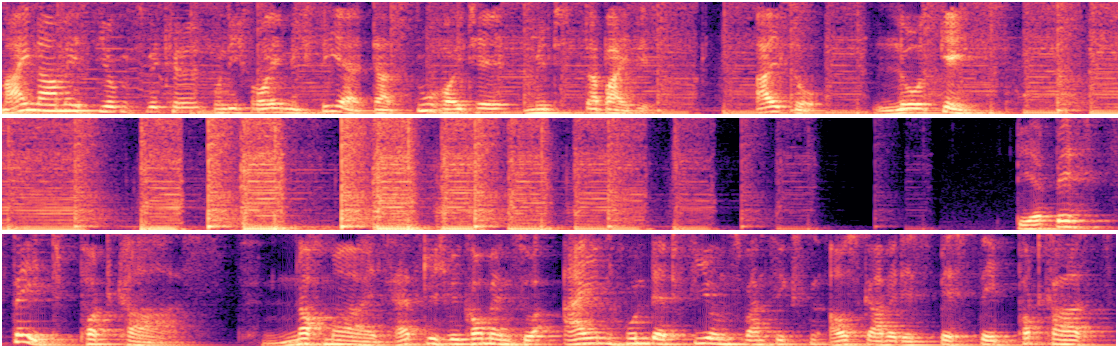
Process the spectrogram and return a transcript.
Mein Name ist Jürgen Zwickel und ich freue mich sehr, dass du heute mit dabei bist. Also, los geht's! Der Best State Podcast. Nochmals herzlich willkommen zur 124. Ausgabe des Best State Podcasts.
